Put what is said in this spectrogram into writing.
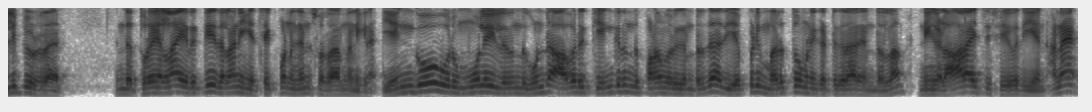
எழுப்பி விடுறார். இந்த துறையெல்லாம் இருக்குது இதெல்லாம் நீங்கள் செக் பண்ணுங்கன்னு சொல்கிறாருன்னு நினைக்கிறேன். எங்கோ ஒரு மூலையில் இருந்து கொண்டு அவருக்கு எங்கிருந்து பணம் வருகின்றது அது எப்படி மருத்துவமனை கட்டுகிறார் என்றெல்லாம் நீங்கள் ஆராய்ச்சி செய்வது ஏன்? ஆனால்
